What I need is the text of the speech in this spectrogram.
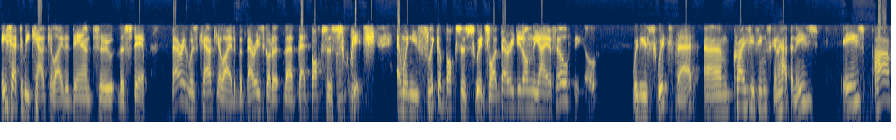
he's had to be calculated down to the step. Barry was calculated, but Barry's got a, that, that boxer's switch. And when you flick a boxer's switch like Barry did on the AFL field, when you switch that, um, crazy things can happen. He's he's half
